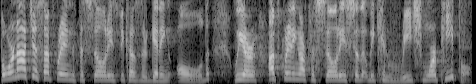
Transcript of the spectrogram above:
But we're not just upgrading the facilities because they're getting old, we are upgrading our facilities so that we can reach more people.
